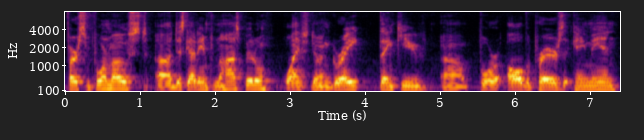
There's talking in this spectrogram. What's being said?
first and foremost. Uh, just got in from the hospital. Wife's doing great. Thank you uh, for all the prayers that came in.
